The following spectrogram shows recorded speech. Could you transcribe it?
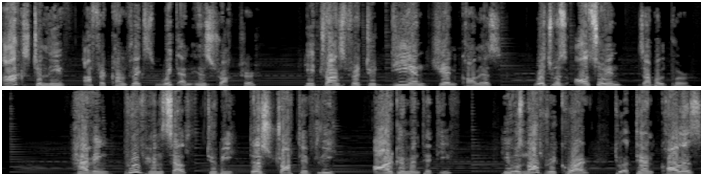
Asked to leave after conflicts with an instructor, he transferred to DN College, which was also in Jabalpur. Having proved himself to be destructively argumentative, he was not required to attend college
